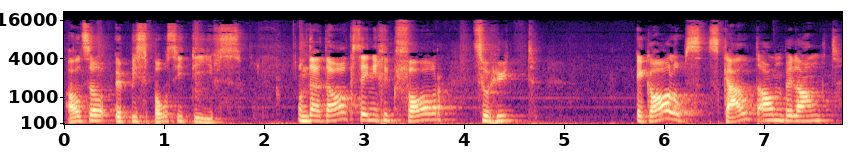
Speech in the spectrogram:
Also etwas Positives. Und auch da sehe ich eine Gefahr zu heute. Egal, ob es das Geld anbelangt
